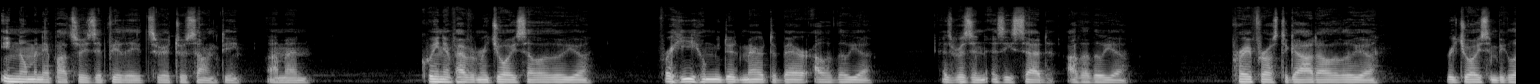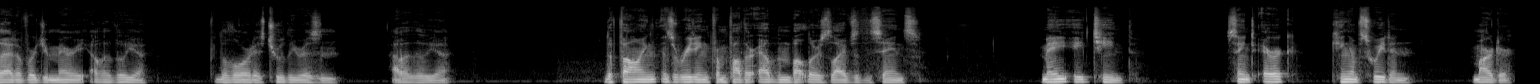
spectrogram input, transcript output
In nomine Patris et Filii et Spiritus Sancti. Amen. Queen of heaven, rejoice, Alleluia. For he whom you did merit to bear, Alleluia, has risen as he said, Alleluia. Pray for us to God, Alleluia. Rejoice and be glad, O Virgin Mary, Alleluia. For the Lord is truly risen, Alleluia. The following is a reading from Father Alban Butler's Lives of the Saints. May 18th. Saint Eric, King of Sweden, Martyr.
